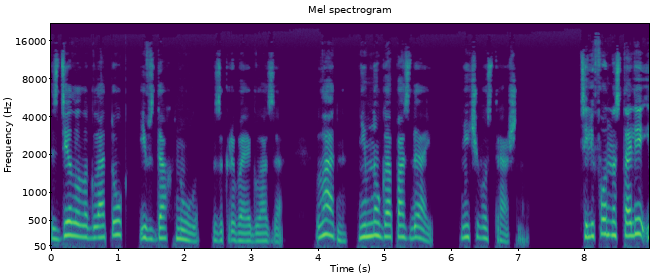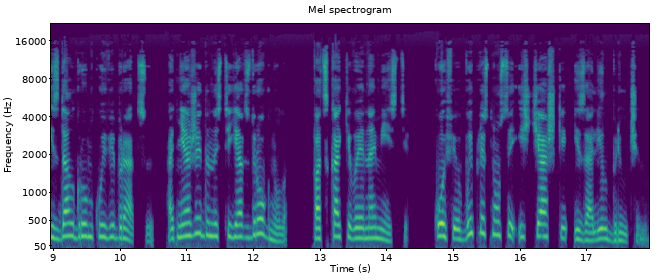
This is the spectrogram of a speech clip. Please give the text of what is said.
сделала глоток и вздохнула, закрывая глаза. Ладно, немного опоздаю. Ничего страшного. Телефон на столе издал громкую вибрацию. От неожиданности я вздрогнула, подскакивая на месте. Кофе выплеснулся из чашки и залил брючину.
